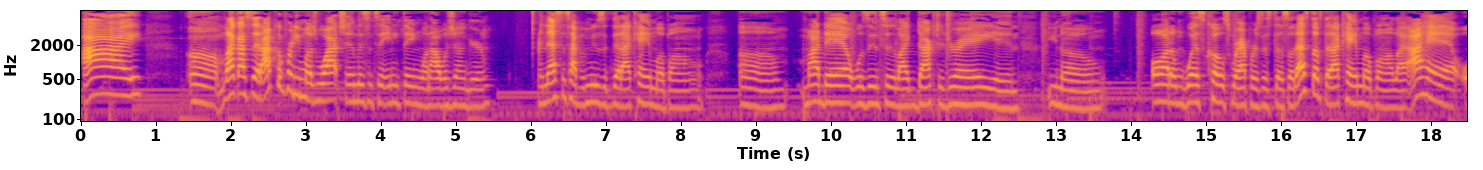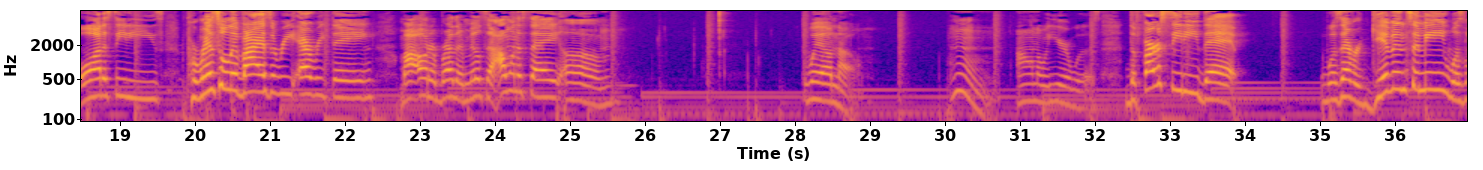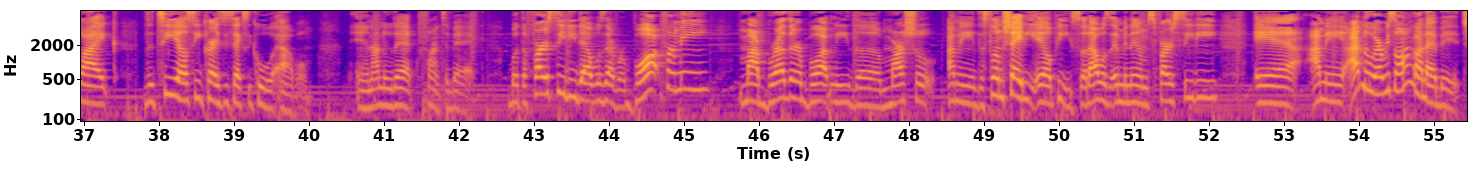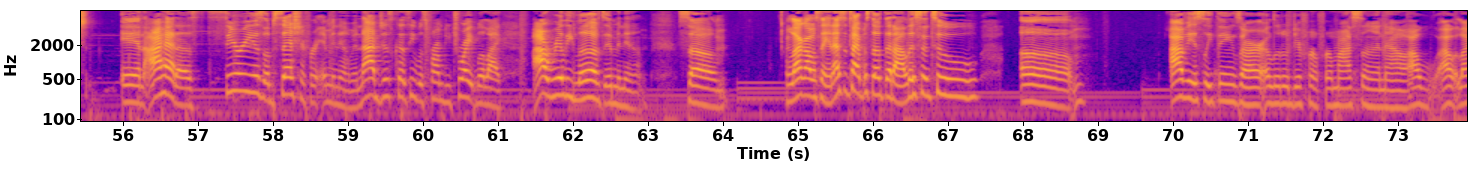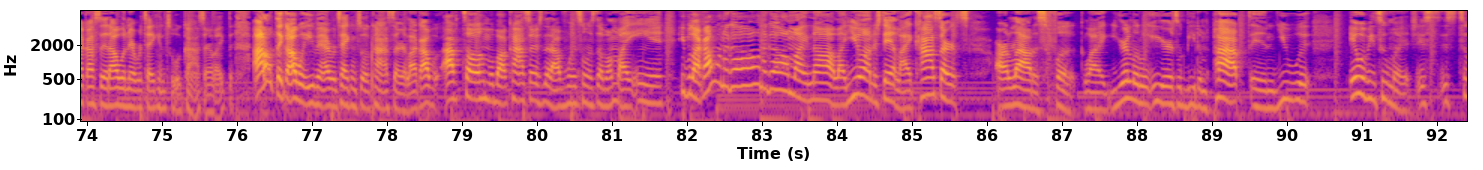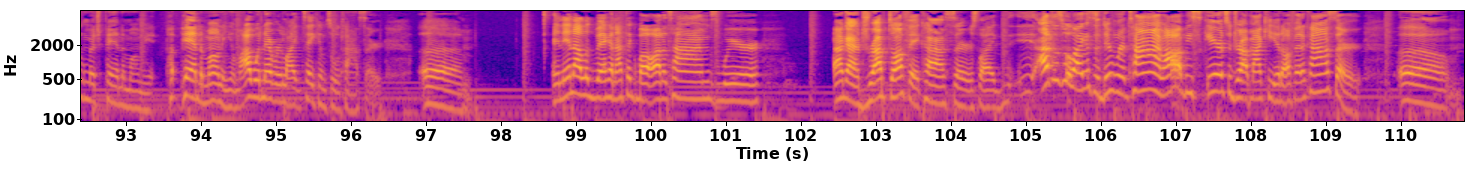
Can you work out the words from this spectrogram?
I, um, like I said, I could pretty much watch and listen to anything when I was younger, and that's the type of music that I came up on. Um, my dad was into like Dr. Dre and you know, all them West Coast rappers and stuff. So that's stuff that I came up on. Like I had all the CDs, parental advisory, everything. My older brother Milton, I want to say, um, well, no, hmm, I don't know what year it was. The first CD that was ever given to me was like the TLC Crazy Sexy Cool album, and I knew that front to back. But the first CD that was ever bought for me, my brother bought me the Marshall, I mean, the Slim Shady LP. So that was Eminem's first CD. And I mean, I knew every song on that bitch. And I had a serious obsession for Eminem. And not just because he was from Detroit, but like, I really loved Eminem. So, like I was saying, that's the type of stuff that I listen to. Um, obviously things are a little different for my son now. I, I like I said, I would never take him to a concert like that. I don't think I would even ever take him to a concert. Like I, I've told him about concerts that I've went to and stuff. I'm like, Ian, he be like, I want to go, I want to go. I'm like, nah, like you understand, like concerts are loud as fuck. Like your little ears would be them popped, and you would. It would be too much. It's it's too much pandemonium. Pandemonium. I would never like take him to a concert. Um, and then I look back and I think about all the times where I got dropped off at concerts. Like, I just feel like it's a different time. I'll be scared to drop my kid off at a concert. Um,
